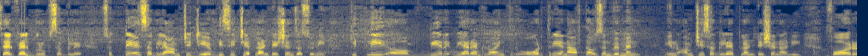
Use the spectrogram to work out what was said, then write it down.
सेल्फ हेल्प ग्रुप सगळे. सो ते सगळे आमचे जे एफ डी सीचे प्लांटेशन्स आसूनी कितली we are we are employing over three and half thousand women in आमची सगळे प्लांटेशनांनी फॉर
